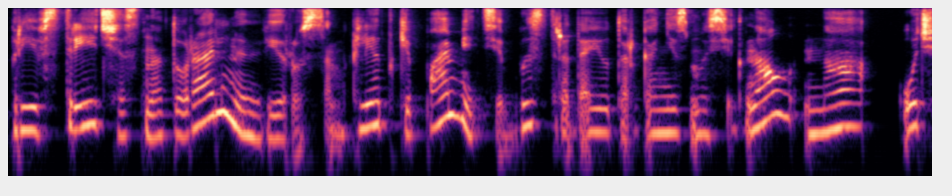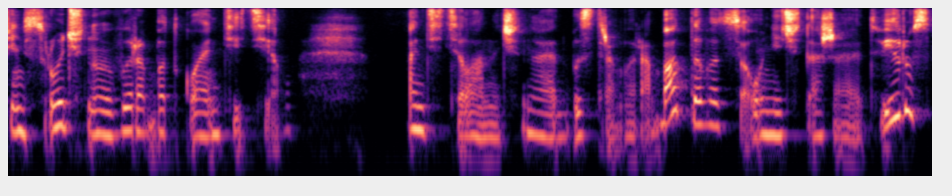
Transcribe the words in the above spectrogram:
при встрече с натуральным вирусом клетки памяти быстро дают организму сигнал на очень срочную выработку антител антитела начинают быстро вырабатываться, уничтожают вирус,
